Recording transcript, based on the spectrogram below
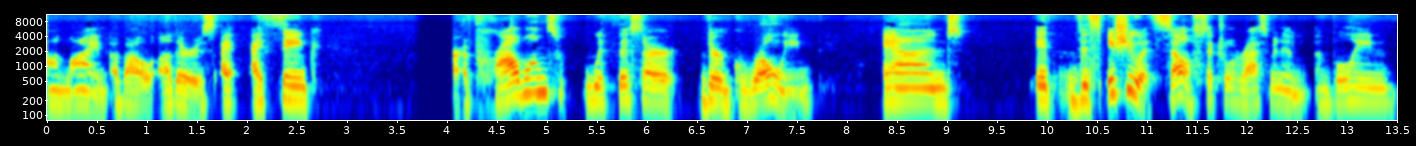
online about others. I, I think our problems with this are they're growing and it this issue itself, sexual harassment and, and bullying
